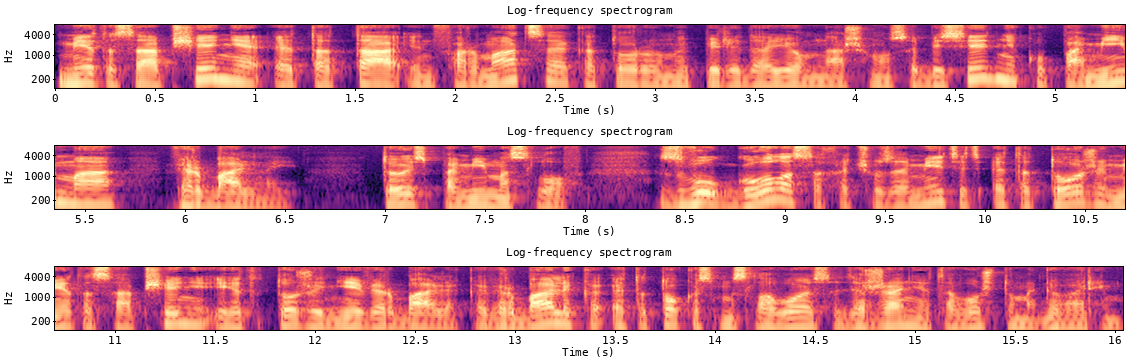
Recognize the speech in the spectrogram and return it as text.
Метасообщение – это та информация, которую мы передаем нашему собеседнику помимо вербальной, то есть помимо слов. Звук голоса, хочу заметить, это тоже метасообщение, и это тоже не вербалика. Вербалика – это только смысловое содержание того, что мы говорим.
